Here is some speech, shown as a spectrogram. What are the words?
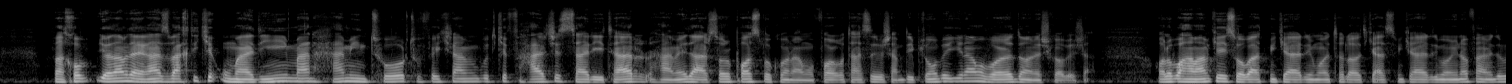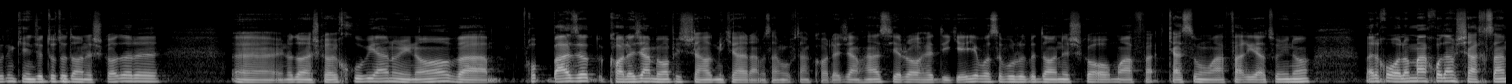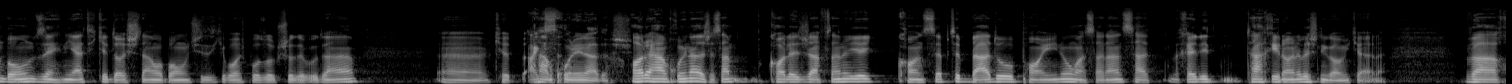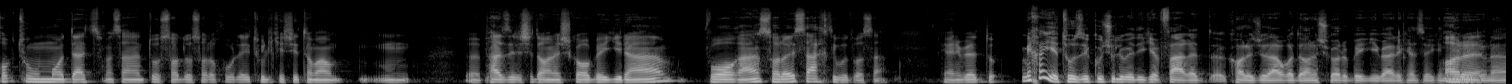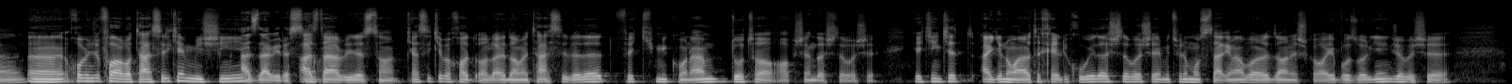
و خب یادم دقیقا از وقتی که اومدیم من همینطور تو فکرم این بود که هرچه سریعتر همه درس‌ها رو پاس بکنم و فارغ التحصیل بشم دیپلم بگیرم و وارد دانشگاه بشم. حالا با هم هم که صحبت می‌کردیم و اطلاعات کسب می‌کردیم و اینا فهمیده بودیم که اینجا دو تا دانشگاه داره اینا دانشگاه خوبی هن و اینا و خب بعضی کالج هم به ما پیشنهاد می‌کردن. مثلا گفتن کالج هم هست یه راه دیگه یه واسه ورود به دانشگاه و موفق... کسب موفقیت و اینا. ولی خب حالا من خودم شخصا با اون ذهنیتی که داشتم و با اون چیزی که باش بزرگ شده بودم که اکثر- همخونی نداشت. آره همخونی نداشت. اصلا کالج رفتن رو یک concept بد و پایین و مثلا صد- خیلی تحقیرانه بهش نگاه می‌کردم و خب تو اون مدت مثلا دو سال دو سال خورده ای طول کشید تا من پذیرش دانشگاه بگیرم واقعا سالهای سختی بود واسم. یعنی به دو... می‌خوای یه توضیح کوچولو بدی که فرق کالج و در واقع دانشگاه رو بگی برای کسایی که آره. نمی‌دونن؟ خب اینجا فارغ التحصیل که میشیم از دبیرستان. از دبیرستان. کسی که بخواد حالا ادامه تحصیل بده فکر می‌کنم دو تا option داشته باشه. یکی اینکه اگه نمرات خیلی خوبی داشته باشه می‌تونه مستقیما وارد دانشگاه های بزرگ اینجا بشه.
